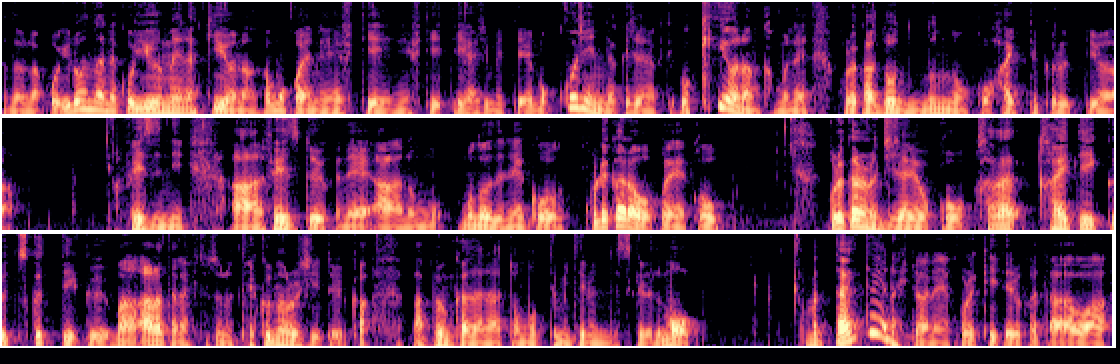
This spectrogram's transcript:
なんだろうな、こういろんなね、こう有名な企業なんかもこう NFT、NFT って言い始めて、もう個人だけじゃなくて、こう企業なんかもね、これからどんどんどんどんこう入ってくるっていうようなフェーズに、あフェーズというかね、あのものでね、こう、これからをね、こう、これからの時代をこう変えていく、作っていく、まあ、新たな一つのテクノロジーというか、まあ、文化だなと思って見てるんですけれども、まあ、大体の人はね、これ聞いてる方は、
